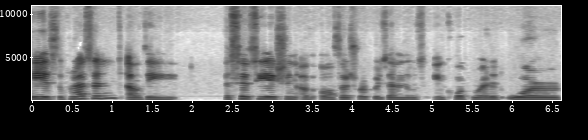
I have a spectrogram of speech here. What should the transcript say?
He is the president of the Association of Authors Representatives Incorporated, or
